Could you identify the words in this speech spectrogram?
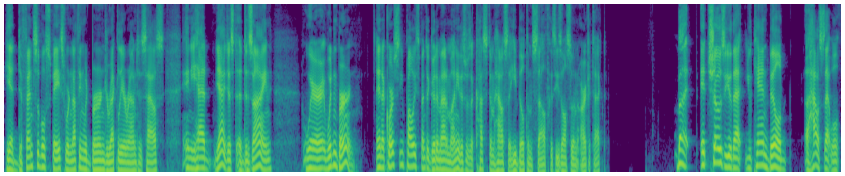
He had defensible space where nothing would burn directly around his house. And he had, yeah, just a design where it wouldn't burn. And of course, he probably spent a good amount of money. This was a custom house that he built himself because he's also an architect. But it shows you that you can build a house that will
